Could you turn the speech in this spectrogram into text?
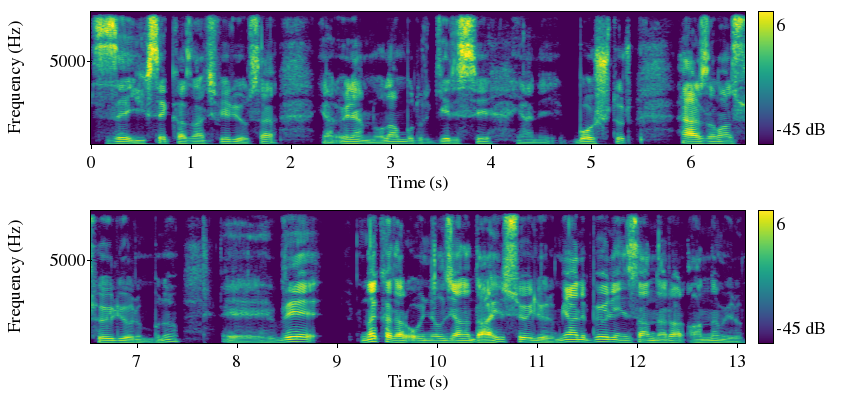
size yüksek kazanç veriyorsa yani önemli olan budur. Gerisi yani boştur. Her zaman söylüyorum bunu. E, ve ne kadar oynanacağını dahi söylüyorum. Yani böyle insanlar var anlamıyorum.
